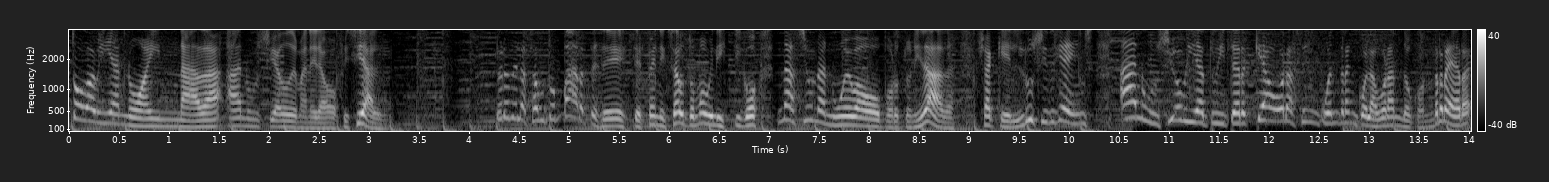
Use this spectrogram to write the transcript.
todavía no hay nada anunciado de manera oficial. Pero de las autopartes de este Fénix automovilístico nace una nueva oportunidad, ya que Lucid Games anunció vía Twitter que ahora se encuentran colaborando con Rare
